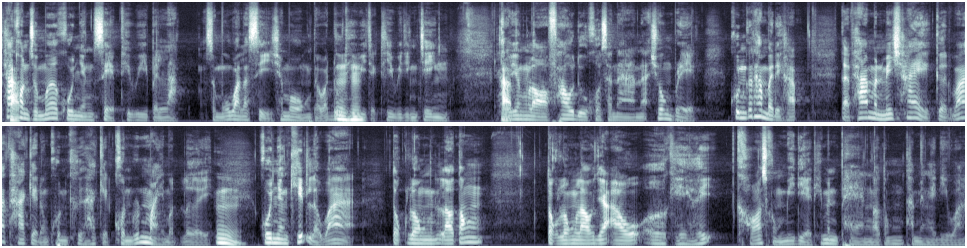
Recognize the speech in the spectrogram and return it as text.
ถ้าครับคอน sumer คุณยังเสพทีวีเป็นหลัก สมมุติวันละสี่ชั่วโมงแต่ว่าดูทีวีจากทีวีจริงๆครับเขายังรอเฝ้าดูโฆษณาณช่วงเบรก คุณก็ทำไปเลยครับ แต่ถ้ามันไม่ใช่เกิดว่า target ของคุณคือ target คนรุ่นใหม่หมดเลยอืมคุณยังคิดเหรอว่าตกลงเราต้อง ตกลงเราจะเอาเออโอเคเฮ้ย cost ของ media ที่มันแพงเราต้องทำยังไงดีวะ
